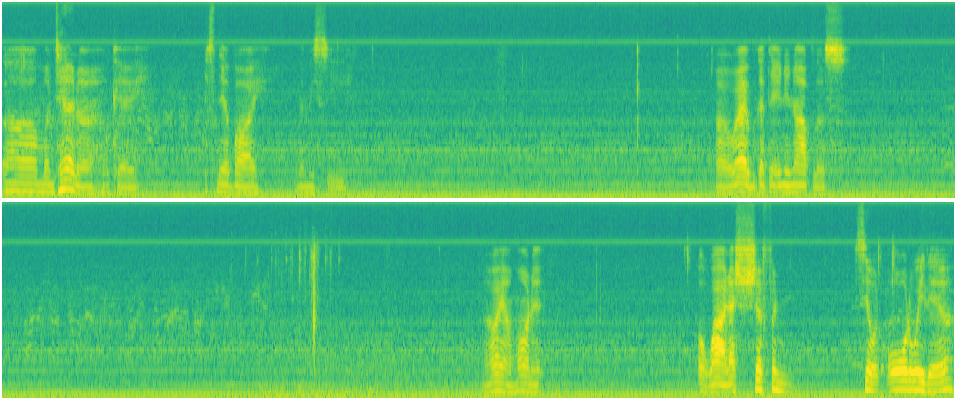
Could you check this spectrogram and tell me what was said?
Uh, Montana. Okay. It's nearby. Let me see. Alright, we got the Indianapolis. Alright, I'm on it. Oh wow, that's shifting sailed all the way there.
